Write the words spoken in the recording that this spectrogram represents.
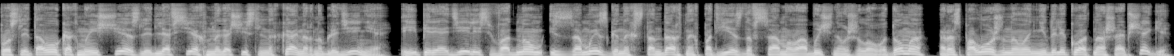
После того, как мы исчезли для всех многочисленных камер наблюдения и переоделись в одном из замызганных стандартных подъездов самого обычного жилого дома, расположенного недалеко от нашей общаги,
